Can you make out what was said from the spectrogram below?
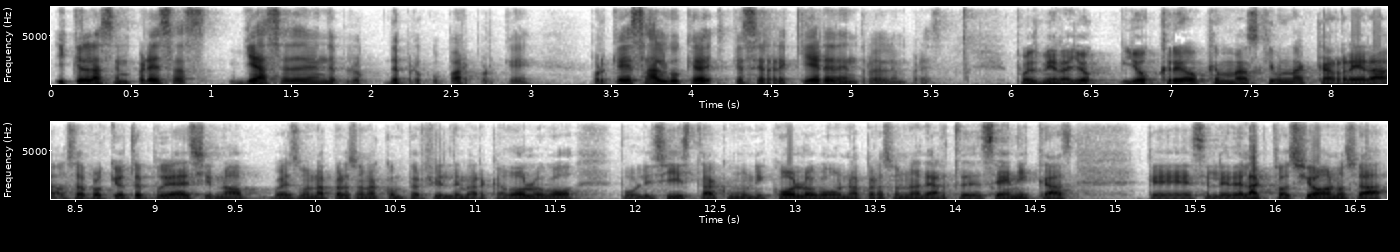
y que las empresas ya se deben de, preocupar porque, porque es algo que, se requiere dentro de la empresa. Pues mira, yo, yo creo que más que una carrera, o sea, porque yo te podría decir, no, es una persona con perfil de mercadólogo, publicista, comunicólogo, una persona de artes escénicas, que se le dé la actuación, o sea,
